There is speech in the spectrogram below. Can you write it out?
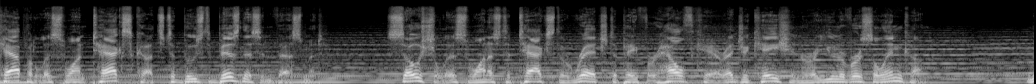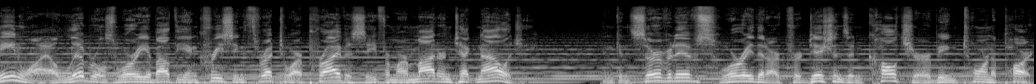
Capitalists want tax cuts to boost business investment. Socialists want us to tax the rich to pay for health care, education, or a universal income. Meanwhile, liberals worry about the increasing threat to our privacy from our modern technology. And conservatives worry that our traditions and culture are being torn apart.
